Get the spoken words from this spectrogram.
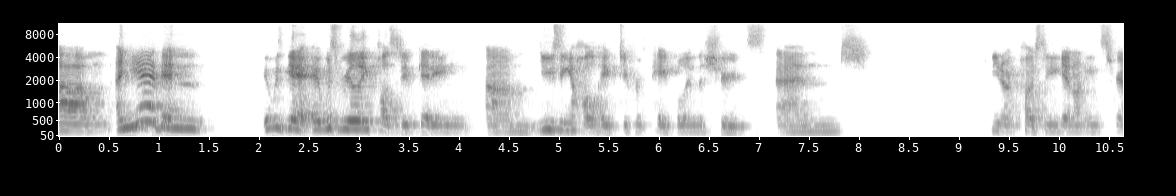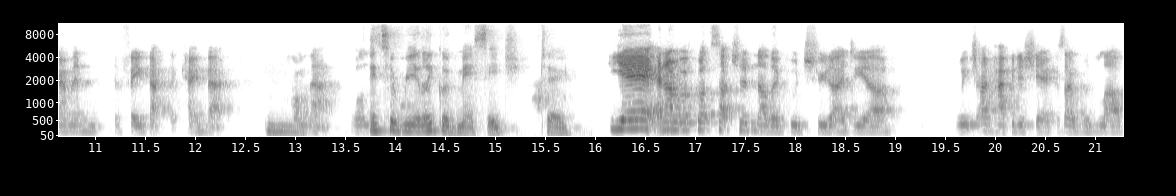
Um, and yeah, then it was yeah, it was really positive getting um, using a whole heap of different people in the shoots and you know posting again on Instagram and the feedback that came back Mm. from that was It's a really good message too. yeah, and I've got such another good shoot idea, which I'm happy to share because I would love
